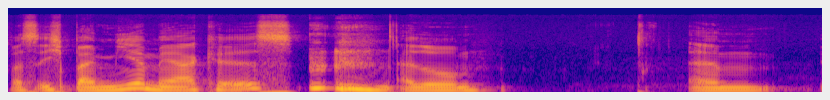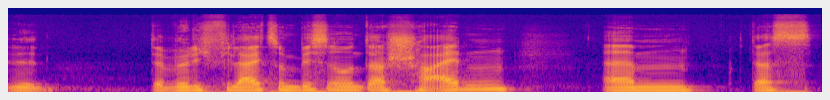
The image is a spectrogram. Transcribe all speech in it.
Was ich bei mir merke, ist, also ähm, da würde ich vielleicht so ein bisschen unterscheiden, ähm, dass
